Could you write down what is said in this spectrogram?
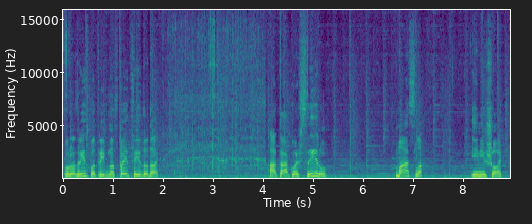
В розріз потрібно спеції додати. А також сиру, масла і мішати.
